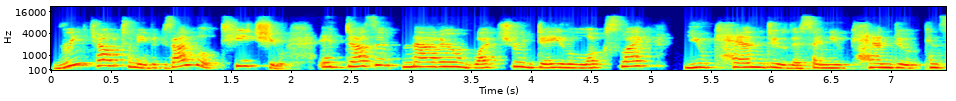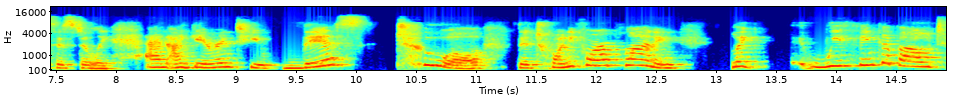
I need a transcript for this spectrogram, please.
Reach out to me because I will teach you. It doesn't matter what your day looks like. You can do this and you can do it consistently. And I guarantee you, this tool, the 24 hour planning, like we think about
